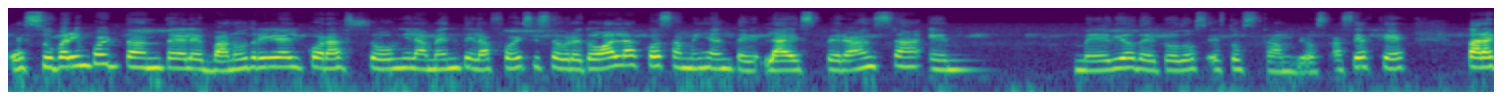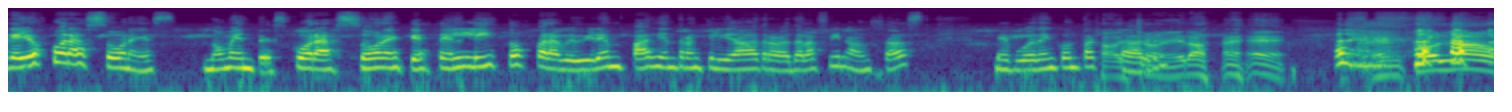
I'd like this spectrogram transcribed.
es súper importante, les va a nutrir el corazón y la mente y la fuerza y sobre todas las cosas, mi gente, la esperanza en medio de todos estos cambios. Así es que para aquellos corazones, no mentes, corazones que estén listos para vivir en paz y en tranquilidad a través de las finanzas, me pueden contactar. en todos lados.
